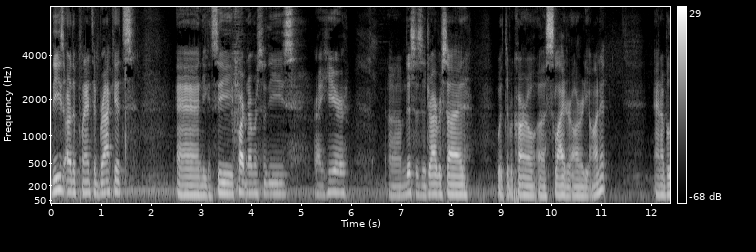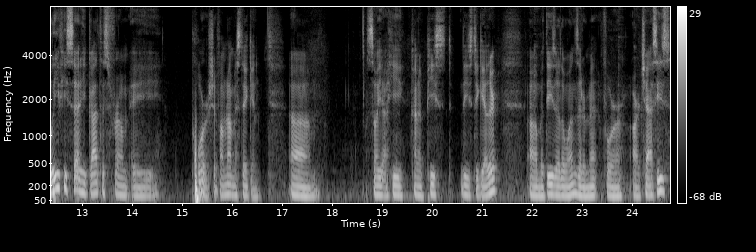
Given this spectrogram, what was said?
these are the planted brackets and you can see part numbers for these right here. Um, this is the driver's side with the Recaro uh, slider already on it. And I believe he said he got this from a Porsche, if I'm not mistaken. Um, so yeah, he kind of pieced these together. Um, but these are the ones that are meant for our chassis.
